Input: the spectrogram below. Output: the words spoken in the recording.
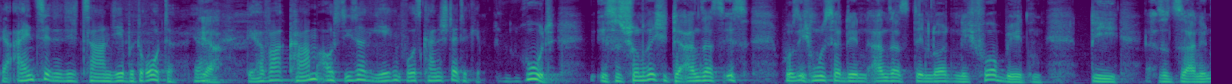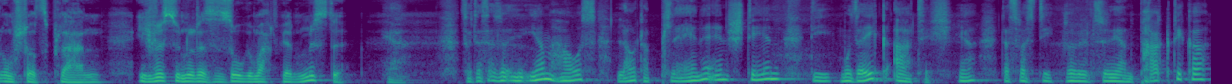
der Einzige, der die Zaren je bedrohte, ja, ja. der war, kam aus dieser Gegend, wo es keine Städte gibt. Gut, ist es schon richtig. Der Ansatz ist, ich muss ja den Ansatz den Leuten nicht vorbeten, die sozusagen den Umsturz planen. Ich wüsste nur, dass es so gemacht werden müsste. Ja. So dass also in Ihrem Haus lauter Pläne entstehen, die mosaikartig, ja, das, was die revolutionären Praktiker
